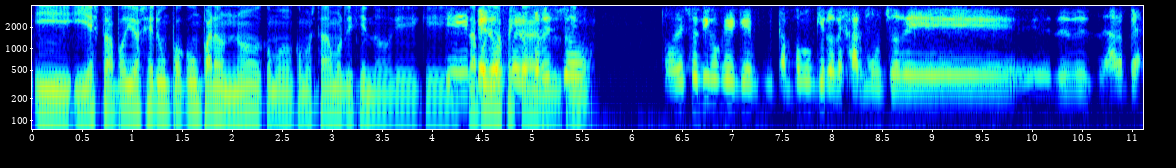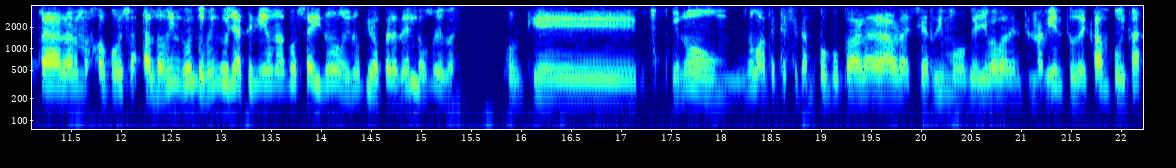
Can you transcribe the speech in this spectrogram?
y, y esto ha podido ser un poco un parón, ¿no? Como, como estábamos diciendo, que, que Sí, te ha pero, podido afectar por el eso, ritmo. por eso digo que, que tampoco quiero dejar mucho de, de, de- de- ahora voy a estar a lo mejor por eso hasta el domingo. El domingo ya tenía una cosa y no y no quiero perderlo, hombre, porque que no no me apetece tampoco parar ahora ese ritmo que llevaba de entrenamiento, de campo y tal.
